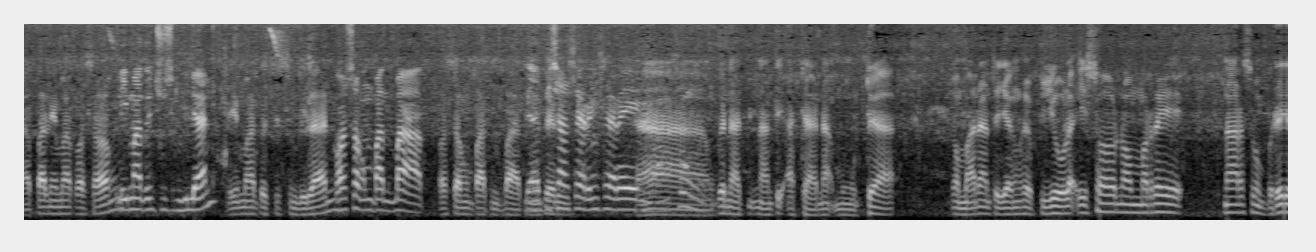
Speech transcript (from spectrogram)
850 579 579 044 044 ya bisa sharing-sharing nah, langsung. mungkin nanti, nanti ada anak muda. Kemarin ada yang review lah iso nomornya narasumbernya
